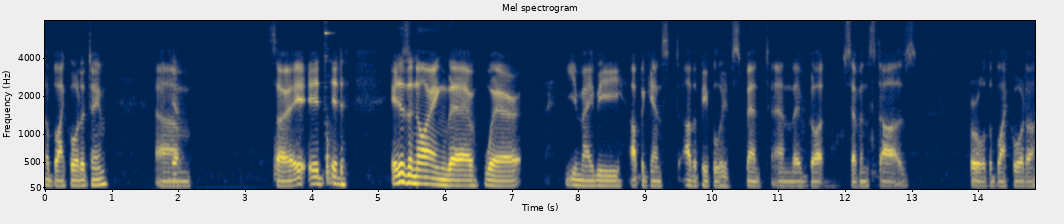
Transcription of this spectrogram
a Black Order team. Um, So it, it it it is annoying there where you may be up against other people who've spent and they've got seven stars for all the Black Order,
